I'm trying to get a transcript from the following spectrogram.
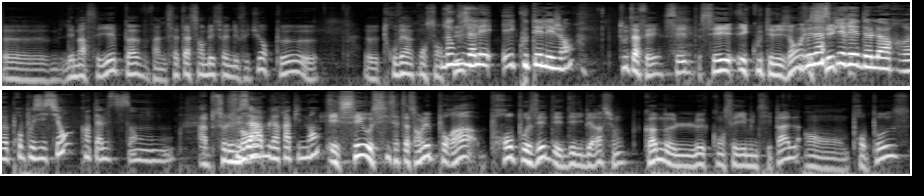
euh, les Marseillais peuvent, enfin, cette assemblée citoyenne du futur peut euh, trouver un consensus. Donc vous allez écouter les gens? Tout à fait. C'est écouter les gens. Vous inspirer de leurs euh, propositions quand elles sont faisables rapidement. Et c'est aussi cette assemblée pourra proposer des délibérations, comme le conseiller municipal en propose.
